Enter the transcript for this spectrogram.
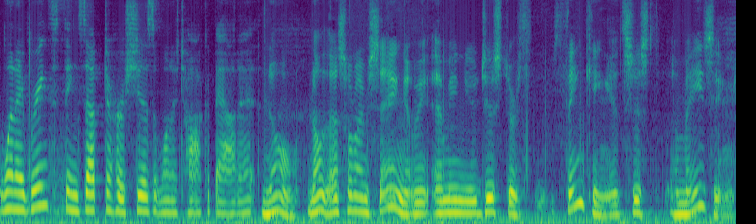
when I bring things up to her, she doesn't want to talk about it. no, no, that's what I'm saying. I mean, I mean, you just are th- thinking. It's just amazing.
